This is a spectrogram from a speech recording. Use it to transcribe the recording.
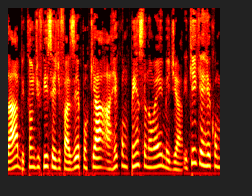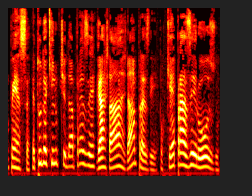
hábitos, são difíceis de fazer, porque a, a recompensa não é imediata. E o que, que é recompensa? É tudo aquilo que te dá prazer. Gastar dá prazer, porque é prazeroso.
